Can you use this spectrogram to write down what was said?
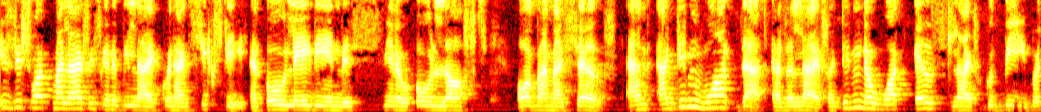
is this what my life is going to be like when I'm 60? An old lady in this, you know, old loft all by myself. And I didn't want that as a life. I didn't know what else life could be, but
